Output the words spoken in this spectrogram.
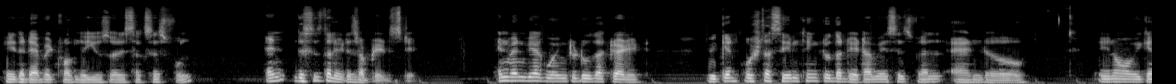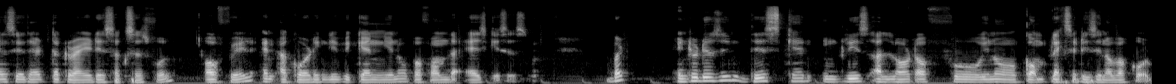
hey the debit from the user is successful. And this is the latest updated state. And when we are going to do the credit we can push the same thing to the database as well and uh, you know we can say that the credit is successful or failed and accordingly we can you know perform the edge cases. But introducing this can increase a lot of uh, you know complexities in our code.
